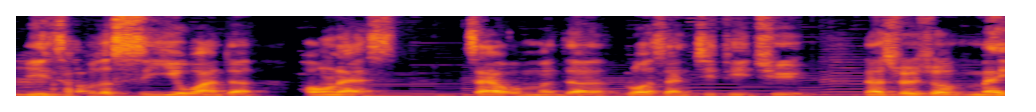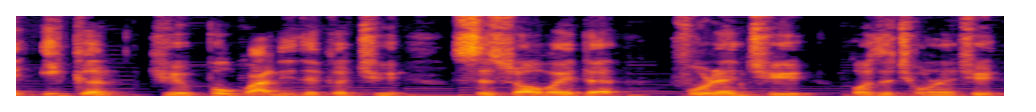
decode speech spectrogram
已经差不多十一万的 homeless 在我们的洛杉矶地区，那所以说每一个区，不管你这个区是所谓的富人区或是穷人区，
